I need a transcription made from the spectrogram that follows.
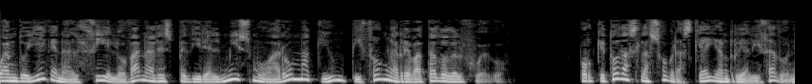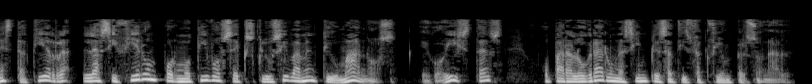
cuando lleguen al cielo van a despedir el mismo aroma que un tizón arrebatado del fuego. Porque todas las obras que hayan realizado en esta tierra las hicieron por motivos exclusivamente humanos, egoístas o para lograr una simple satisfacción personal.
